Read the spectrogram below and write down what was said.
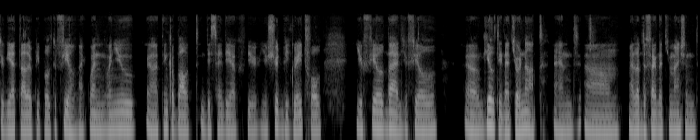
to get other people to feel. Like when when you uh, think about this idea of you you should be grateful you feel bad you feel uh, guilty that you're not. And um, i love the fact that you mentioned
